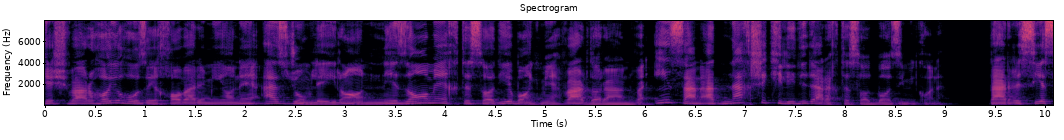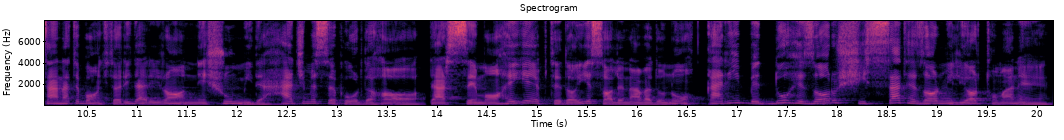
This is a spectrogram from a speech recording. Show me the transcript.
کشورهای حوزه خاورمیانه از جمله ایران نظام اقتصادی بانک محور دارند و این صنعت نقش کلیدی در اقتصاد بازی می‌کنه. بررسی صنعت بانکداری در ایران نشون میده حجم سپرده ها در سه ماهه ابتدایی سال 99 قریب به 2600 هزار میلیارد تومنه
